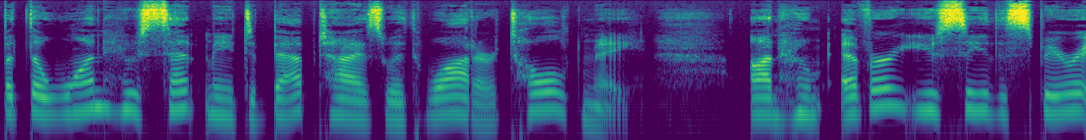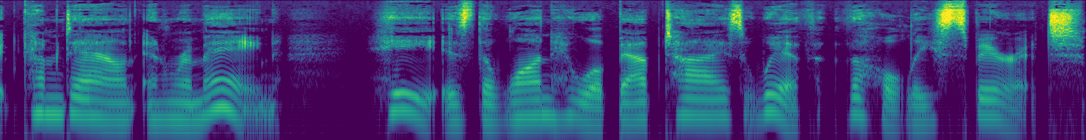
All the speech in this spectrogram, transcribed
but the one who sent me to baptize with water told me, On whomever you see the Spirit come down and remain, he is the one who will baptize with the Holy Spirit.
